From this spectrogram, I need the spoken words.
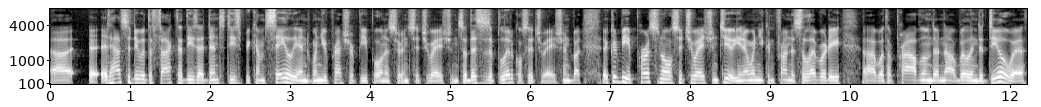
uh, it has to do with the fact that these identities become salient when you pressure people in a certain situation. So this is a political situation, but it could be a personal situation too. You know, when you confront a celebrity uh, with a problem they're not willing to deal with,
